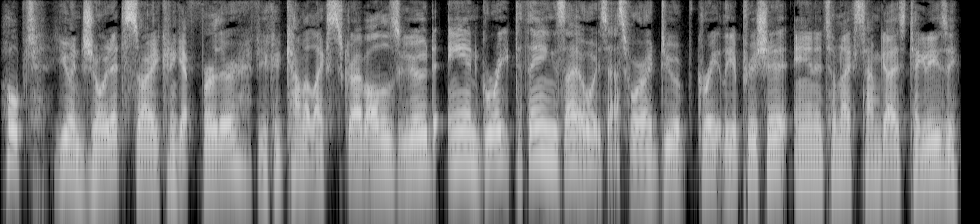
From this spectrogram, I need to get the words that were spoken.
hoped you enjoyed it. Sorry I couldn't get further. If you could comment, like, subscribe, all those good and great things I always ask for, I do greatly appreciate it. And until next time, guys, take it easy.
